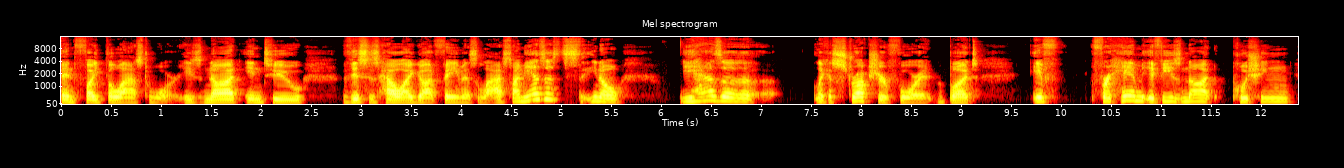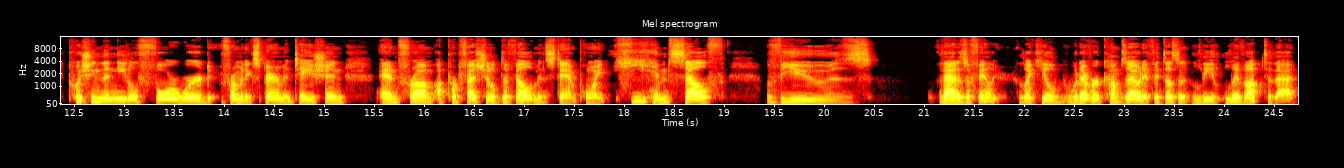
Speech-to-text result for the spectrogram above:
and fight the last war. He's not into this is how I got famous last time. He has a you know he has a like a structure for it, but if for him if he's not pushing pushing the needle forward from an experimentation and from a professional development standpoint, he himself views that as a failure. Like he'll whatever comes out if it doesn't live up to that.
